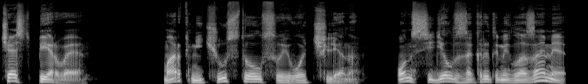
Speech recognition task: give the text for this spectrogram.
Часть первая. Марк не чувствовал своего члена. Он сидел с закрытыми глазами,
